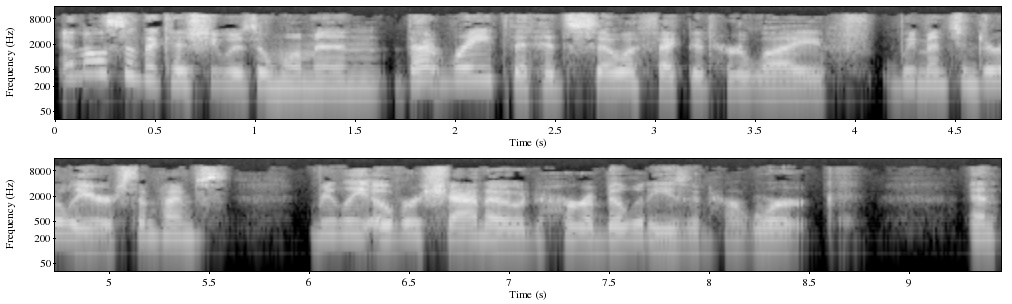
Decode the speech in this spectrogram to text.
And also because she was a woman, that rape that had so affected her life, we mentioned earlier, sometimes really overshadowed her abilities in her work. And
